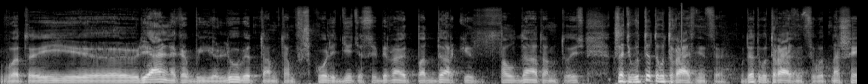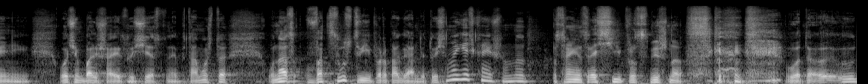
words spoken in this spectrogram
Вот, и э, реально как бы ее любят, там, там в школе дети собирают подарки солдатам. То есть, кстати, вот это вот разница, вот это вот разница в отношении очень большая и существенная, потому что у нас в отсутствии пропаганды, то есть она есть, конечно, но по сравнению с Россией просто смешно. Вот, э,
